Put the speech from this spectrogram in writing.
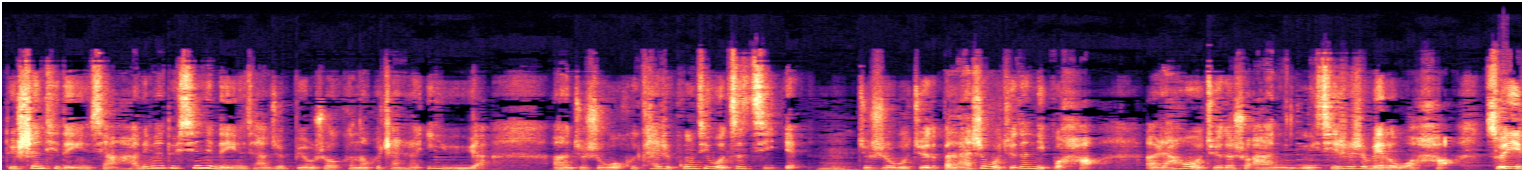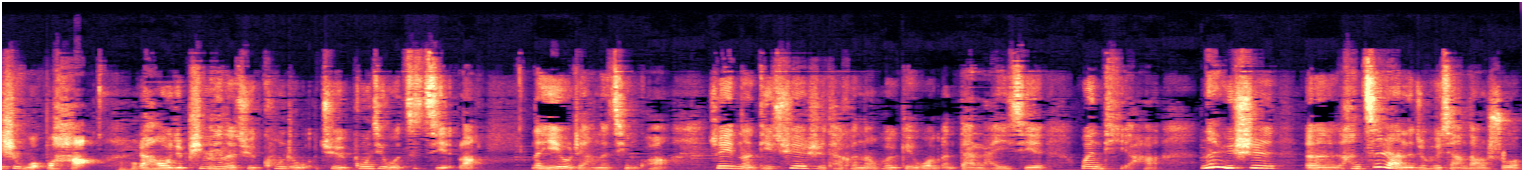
对身体的影响哈，另外对心理的影响，就比如说可能会产生抑郁啊，嗯、就是我会开始攻击我自己，嗯，就是我觉得本来是我觉得你不好，呃，然后我觉得说啊，你你其实是为了我好，所以是我不好，然后我就拼命的去控制我，去攻击我自己了。那也有这样的情况，所以呢，的确是它可能会给我们带来一些问题哈。那于是，嗯，很自然的就会想到说，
